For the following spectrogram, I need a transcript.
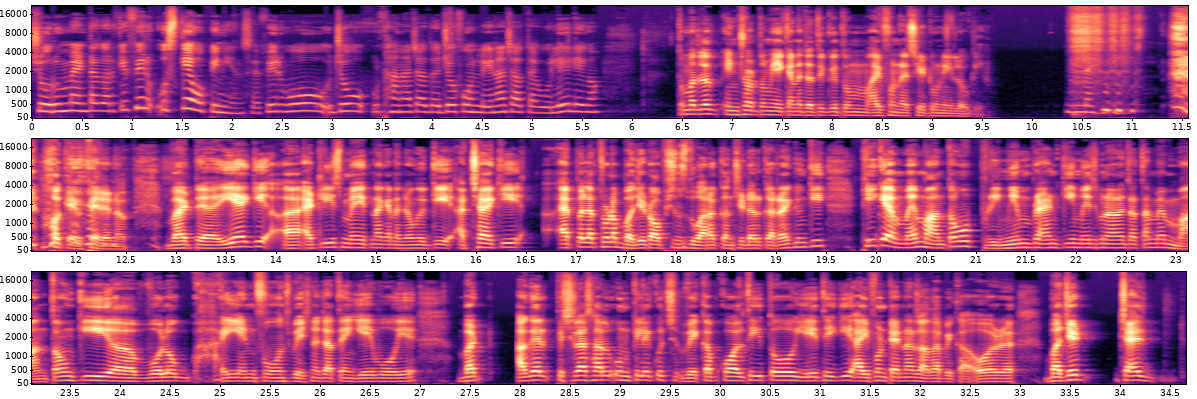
शोरूम में एंटर करके फिर उसके ओपिनियंस है। फिर वो जो उठाना चाहता है जो फ़ोन लेना चाहता है वो ले लेगा। तो मतलब इन शॉर्ट तुम ये कहना चाहते हो कि तुम आईफोन एस टू नहीं लोगी? नहीं। ओके फेयर इनफ बट ये है कि एटलीस्ट uh, मैं इतना कहना चाहूँगा कि अच्छा है कि एप्पल अब थोड़ा बजट ऑप्शंस दोबारा कंसिडर कर रहा है क्योंकि ठीक है मैं मानता हूँ वो प्रीमियम ब्रांड की इमेज बनाना चाहता है मैं मानता हूँ कि uh, वो लोग हाई एंड फ़ोन्स बेचना चाहते हैं ये वो ये बट अगर पिछला साल उनके लिए कुछ वेकअप कॉल थी तो ये थी कि आईफोन टेन आर ज़्यादा बिका। और बजट चाहे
